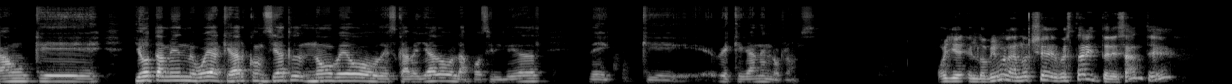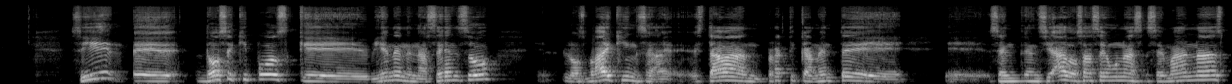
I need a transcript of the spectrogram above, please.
aunque yo también me voy a quedar con Seattle, no veo descabellado la posibilidad de que, de que ganen los Rams. Oye, el domingo en la noche va a estar interesante. ¿eh? Sí, eh, dos equipos que vienen en ascenso. Los Vikings eh, estaban prácticamente sentenciados hace unas semanas,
